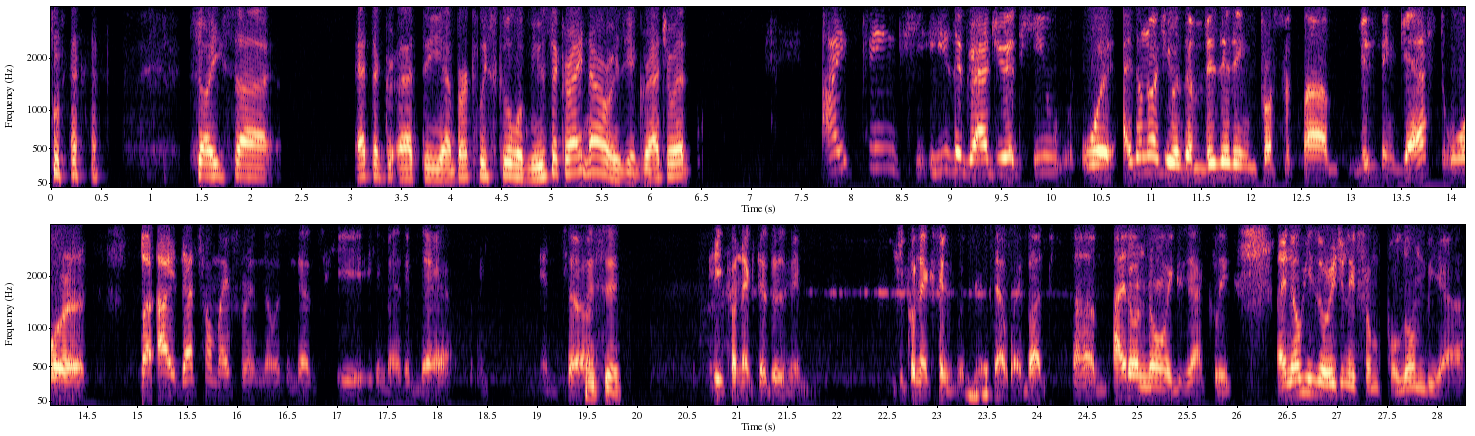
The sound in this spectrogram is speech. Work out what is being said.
so he's uh at the at the uh, Berklee school of music right now or is he a graduate I think he's a graduate. He or I don't know if he was a visiting prof, uh, visiting guest or but I that's how my friend knows, and that's he he met him there, and so I see. He connected with me. He connects him with me that way, but um, I don't know exactly. I know he's originally from Colombia,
